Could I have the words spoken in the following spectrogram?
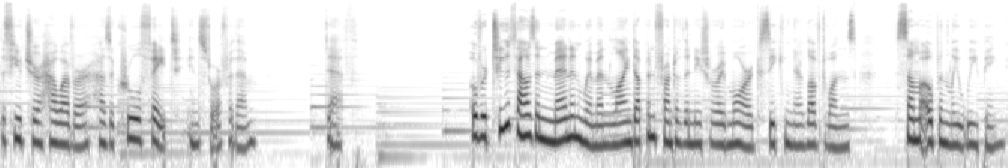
The future, however, has a cruel fate in store for them death. Over 2,000 men and women lined up in front of the Niterói morgue seeking their loved ones, some openly weeping.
